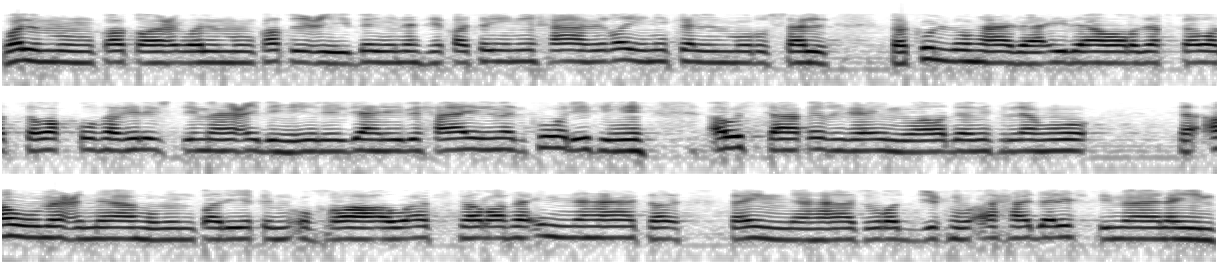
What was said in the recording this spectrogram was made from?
والمنقطع والمنقطع بين ثقتين حافظين كالمرسل فكل هذا إذا ورد اقتضى التوقف في الاجتماع به للجهل بحال المذكور فيه أو الساقط فإن ورد مثله. أو معناه من طريق أخرى أو أكثر فإنها فإنها ترجح أحد الاحتمالين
